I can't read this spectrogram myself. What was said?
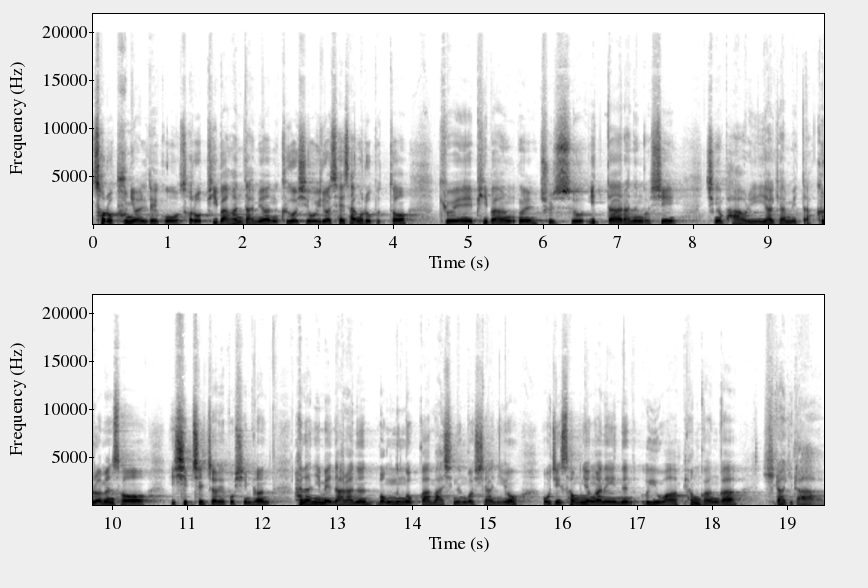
서로 분열되고 서로 비방한다면 그것이 오히려 세상으로부터 교회에 비방을 줄 수 있다라는 것이 지금 바울이 이야기합니다. 그러면서 이 17절에 보시면 하나님의 나라는 먹는 것과 마시는 것이 아니요 오직 성령 안에 있는 의와 평강과 희락이라.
